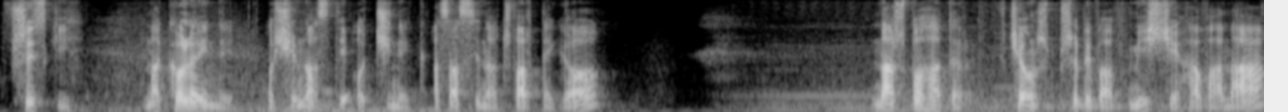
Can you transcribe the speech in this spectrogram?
wszystkich na kolejny 18 odcinek Asasyna czwartego. Nasz bohater wciąż przebywa w mieście Hawana.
